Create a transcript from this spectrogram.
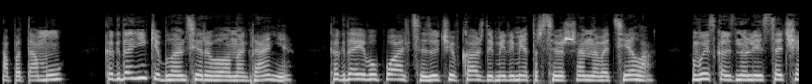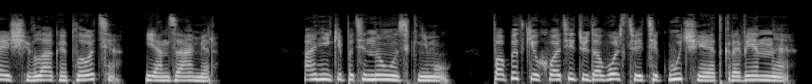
А потому, когда Ники балансировала на грани, когда его пальцы, изучив каждый миллиметр совершенного тела, выскользнули из сочащей влагой плоти, Ян замер. А Ники потянулась к нему, в попытке ухватить удовольствие тягучее и откровенное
